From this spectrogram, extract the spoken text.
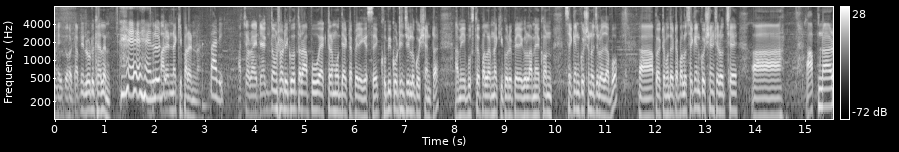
My God, আপনি লুডো খেলেন? হ্যাঁ হ্যাঁ লুডো। পারেন না কি পারেন না? পারি। আচ্ছা রাইট একদম সঠিক উত্তর আপু একটার মধ্যে একটা পেরে গেছে। খুবই কঠিন ছিল কোশ্চেনটা আমি বুঝতে পারলাম না কি করে পেরে গেলো আমি এখন সেকেন্ড কোশ্চেনে চলে যাব। আপু একটার মধ্যে একটা পালো সেকেন্ড কোশ্চেন সেটা হচ্ছে আহ, আপনার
